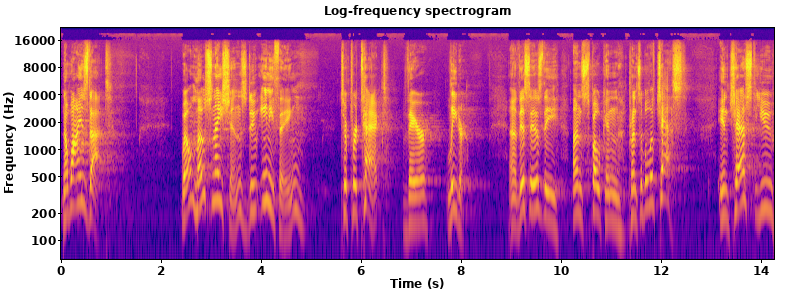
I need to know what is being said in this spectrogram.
Now, why is that? Well, most nations do anything to protect their leader. Uh, this is the unspoken principle of chess. In chess, you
